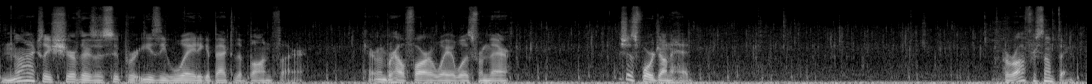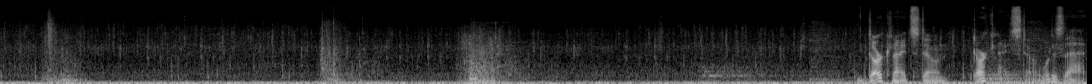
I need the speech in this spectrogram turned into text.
I'm not actually sure if there's a super easy way to get back to the bonfire. Can't remember how far away it was from there. Let's just forge on ahead. Hurrah for something. Darknight Stone. Darknight Stone, what is that?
